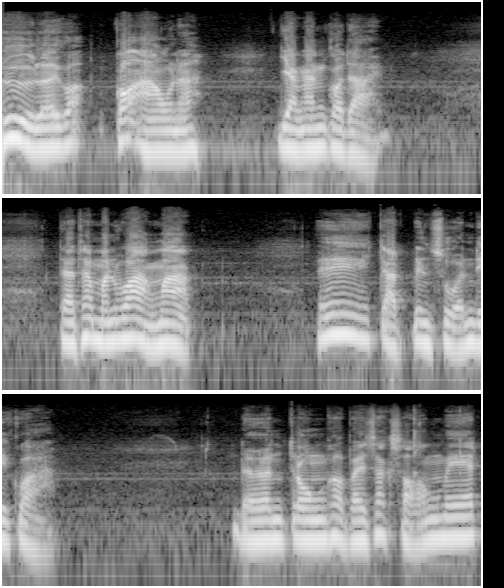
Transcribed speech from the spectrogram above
ทื่อๆเลยก็ก็เอานะ อย่างนั้นก็ได้ แต่ถ้ามันว่างมาก เอ๊จัดเป็นสวนดีกว่า เดินตรงเข้าไปสักสองเมตร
